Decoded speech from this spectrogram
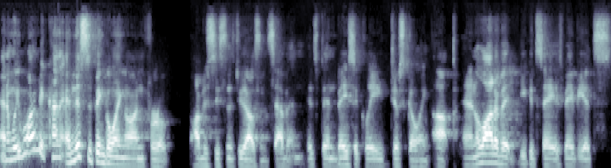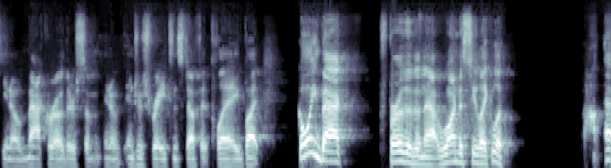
and we wanted to kind of and this has been going on for obviously since 2007 it's been basically just going up. And a lot of it you could say is maybe it's you know macro there's some you know interest rates and stuff at play. But going back further than that we wanted to see like look eh,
